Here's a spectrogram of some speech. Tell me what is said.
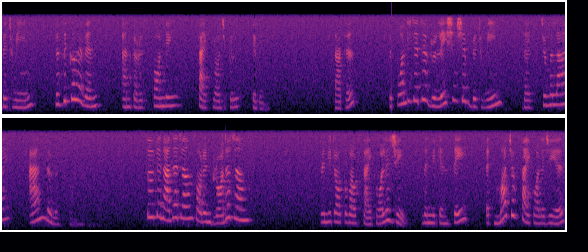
between physical events and corresponding psychological events. That is, the quantitative relationship between the stimuli and the response. So in other terms or in broader terms, when we talk about psychology, then we can say that much of psychology is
